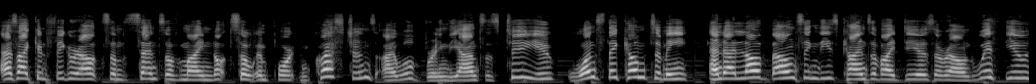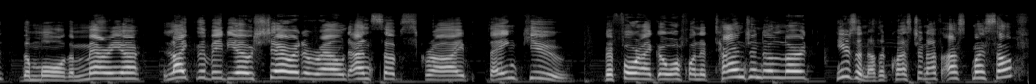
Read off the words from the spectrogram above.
as I can figure out some sense of my not so important questions, I will bring the answers to you once they come to me. And I love bouncing these kinds of ideas around with you. The more the merrier. Like the video, share it around, and subscribe. Thank you. Before I go off on a tangent alert, here's another question I've asked myself.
